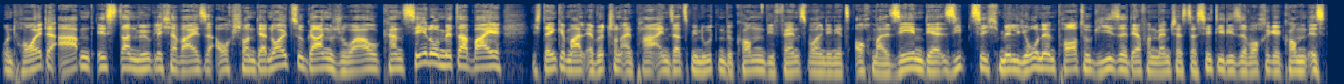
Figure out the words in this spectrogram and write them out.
Und heute Abend ist dann möglicherweise auch schon der Neuzugang Joao Cancelo mit dabei. Ich denke mal, er wird schon ein paar paar Einsatzminuten bekommen. Die Fans wollen den jetzt auch mal sehen. Der 70 Millionen Portugiese, der von Manchester City diese Woche gekommen ist.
